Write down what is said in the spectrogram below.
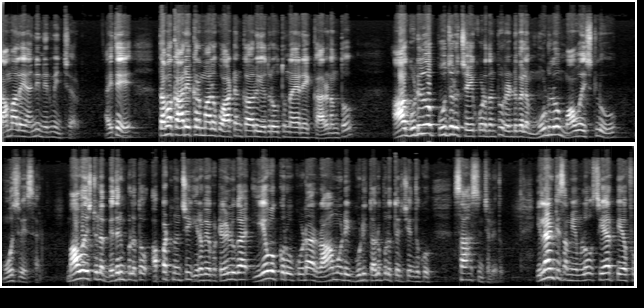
రామాలయాన్ని నిర్మించారు. అయితే తమ కార్యక్రమాలకు ఆటంకాలు ఎదురవుతున్నాయనే కారణంతో ఆ గుడిలో పూజలు చేయకూడదంటూ రెండు వేల మూడులో మావోయిస్టులు మూసివేశారు. మావోయిస్టుల బెదిరింపులతో అప్పటి నుంచి ఇరవై ఒకటేళ్ళుగా ఏ ఒక్కరూ కూడా రాముడి గుడి తలుపులు తెరిచేందుకు సాహసించలేదు. ఇలాంటి సమయంలో సిఆర్పిఎఫ్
